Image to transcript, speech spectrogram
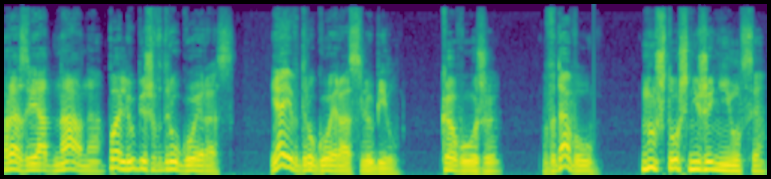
разве одна она? Полюбишь в другой раз. Я и в другой раз любил. Кого же? Вдову. Ну что ж, не женился.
